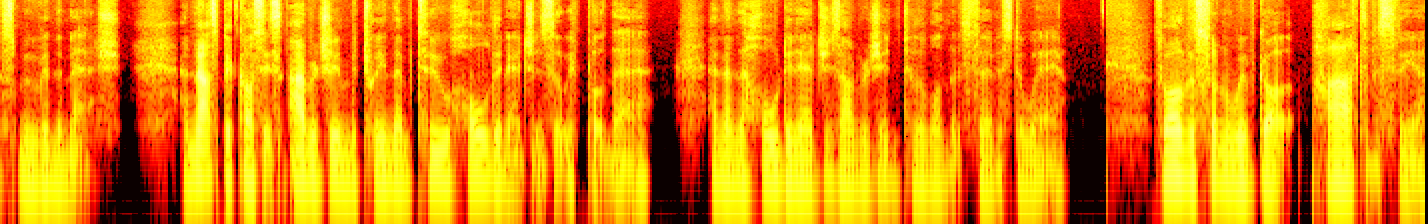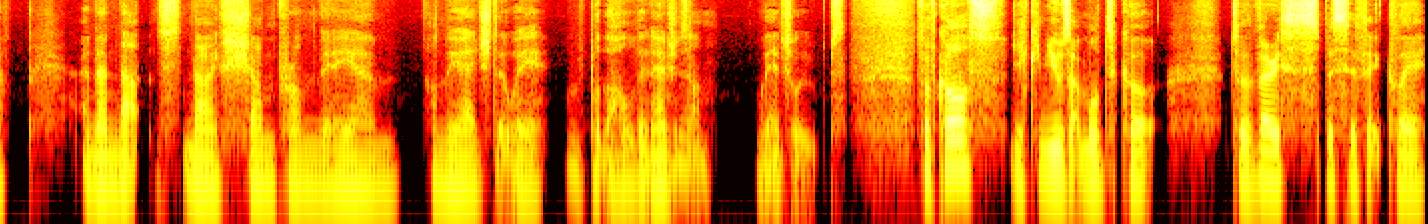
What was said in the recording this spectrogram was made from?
smoothing the mesh. And that's because it's averaging between them two holding edges that we've put there. And then the holding edge is averaging to the one that's furthest away. So all of a sudden we've got part of a sphere and then that nice chamfer on the um, on the edge that we we put the holding edges on, the edge loops. So of course you can use that multi-cut to a very specifically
